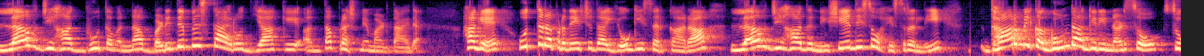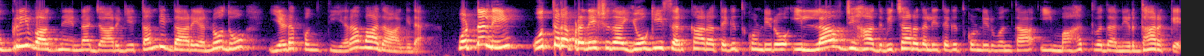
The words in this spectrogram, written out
ಲವ್ ಜಿಹಾದ್ ಭೂತವನ್ನ ಬಡಿದೆಬ್ಬಿಸ್ತಾ ಇರೋದು ಯಾಕೆ ಅಂತ ಪ್ರಶ್ನೆ ಮಾಡ್ತಾ ಇದೆ. ಹಾಗೆ ಉತ್ತರ ಪ್ರದೇಶದ ಯೋಗಿ ಸರ್ಕಾರ ಲವ್ ಜಿಹಾದ್ ನಿಷೇಧಿಸೋ ಹೆಸರಲ್ಲಿ ಧಾರ್ಮಿಕ ಗೂಂಡಾಗಿರಿ ನಡೆಸೋ ಸುಗ್ರೀವಾಜ್ಞೆಯನ್ನ ಜಾರಿಗೆ ತಂದಿದ್ದಾರೆ ಅನ್ನೋದು ಎಡಪಂಕ್ತಿಯರ ವಾದ ಆಗಿದೆ. ಒಟ್ನಲ್ಲಿ ಉತ್ತರ ಪ್ರದೇಶದ ಯೋಗಿ ಸರ್ಕಾರ ತೆಗೆದುಕೊಂಡಿರೋ ಈ ಲವ್ ಜಿಹಾದ್ ವಿಚಾರದಲ್ಲಿ ತೆಗೆದುಕೊಂಡಿರುವಂತಹ ಈ ಮಹತ್ವದ ನಿರ್ಧಾರಕ್ಕೆ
